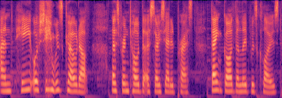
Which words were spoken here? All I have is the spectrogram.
and he or she was curled up, Lesperin told the Associated Press. Thank God the lid was closed.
